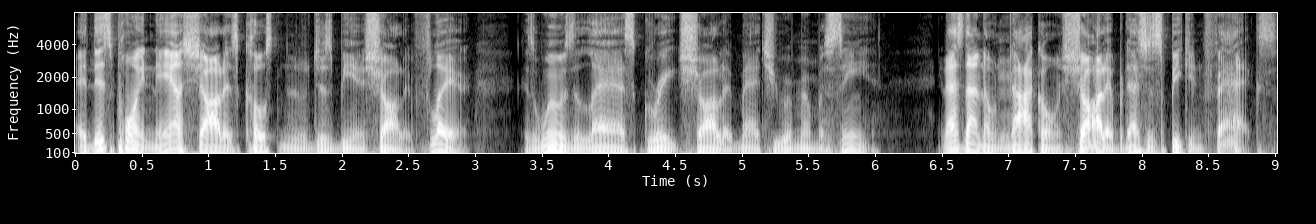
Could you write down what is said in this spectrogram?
At this point now, Charlotte's coasting to just being Charlotte Flair. Because when was the last great Charlotte match you remember seeing? And that's not no Mhm. knock on Charlotte, but that's just speaking facts.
